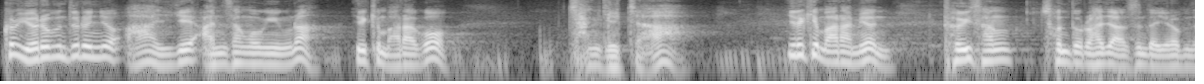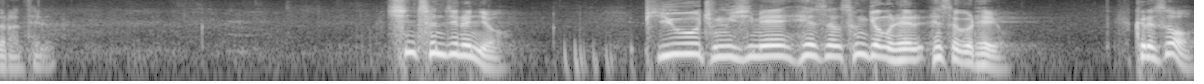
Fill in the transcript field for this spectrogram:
그럼 여러분들은요, 아, 이게 안상홍이구나. 이렇게 말하고 장길자. 이렇게 말하면 더 이상 전도를 하지 않습니다. 여러분들한테는. 신천지는요, 비유 중심의 해석, 성경을 해석을 해요. 그래서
